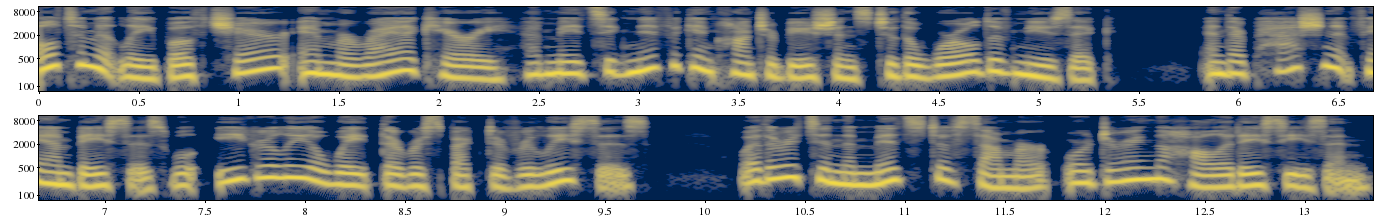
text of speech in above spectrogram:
Ultimately, both Cher and Mariah Carey have made significant contributions to the world of music, and their passionate fan bases will eagerly await their respective releases, whether it's in the midst of summer or during the holiday season.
